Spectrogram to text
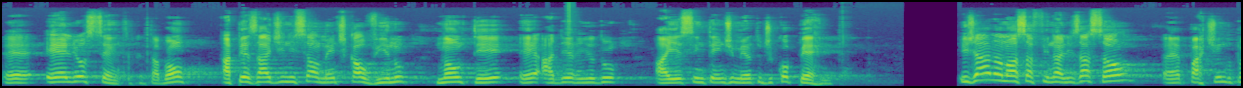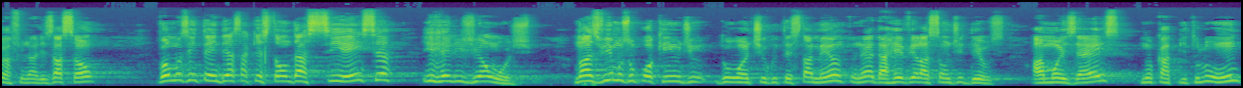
é, heliocêntrica, tá bom? Apesar de inicialmente Calvino não ter é, aderido a esse entendimento de Copérnico. E já na nossa finalização, é, partindo para a finalização, vamos entender essa questão da ciência e religião hoje. Nós vimos um pouquinho de, do Antigo Testamento, né, da revelação de Deus a Moisés, no capítulo 1.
